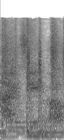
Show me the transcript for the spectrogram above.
I-T-O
